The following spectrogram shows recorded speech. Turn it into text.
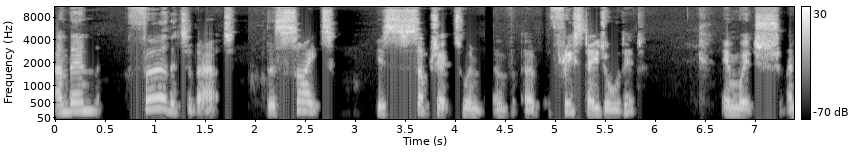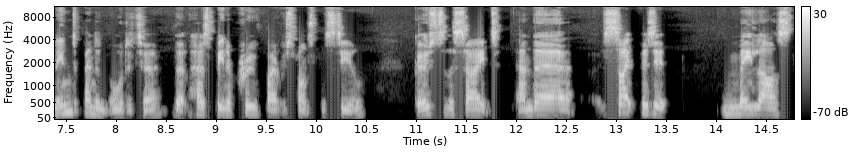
And then further to that, the site is subject to an, a, a three stage audit in which an independent auditor that has been approved by Responsible Steel goes to the site and their site visit may last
